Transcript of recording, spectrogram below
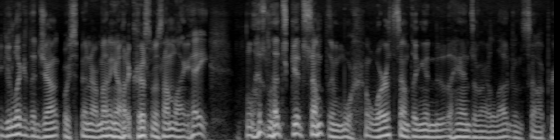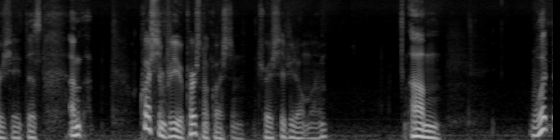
you look at the junk we spend our money on at Christmas. I'm like, hey, let's let's get something worth something into the hands of our loved ones. So I appreciate this. Um, question for you, a personal question, Trish, if you don't mind. Um, what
